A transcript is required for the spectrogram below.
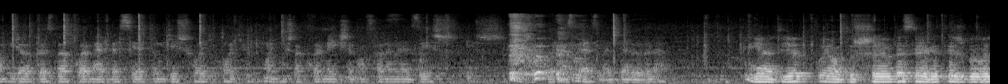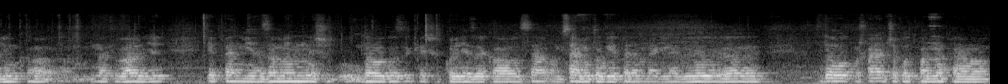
amiről közben akkor már beszéltünk is, hogy, hogy, hogy most akkor mégsem az, hanem ez és, és akkor ez, ez lett belőle. Igen, hát ugye folyamatos beszélgetésben vagyunk a Natival, hogy éppen mi az, amin és dolgozik, és akkor ugye ezek a, szám, a meglevő dolgok most már nem csak ott vannak, hanem a,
